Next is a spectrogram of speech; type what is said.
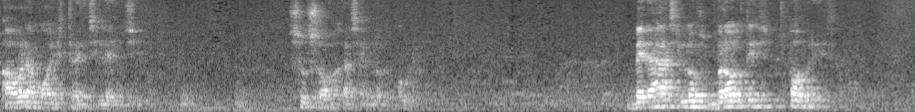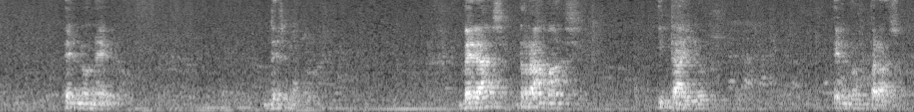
Ahora muestra en silencio sus hojas en lo oscuro. Verás los brotes pobres en lo negro, desnudos. Verás ramas y tallos en los brazos.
